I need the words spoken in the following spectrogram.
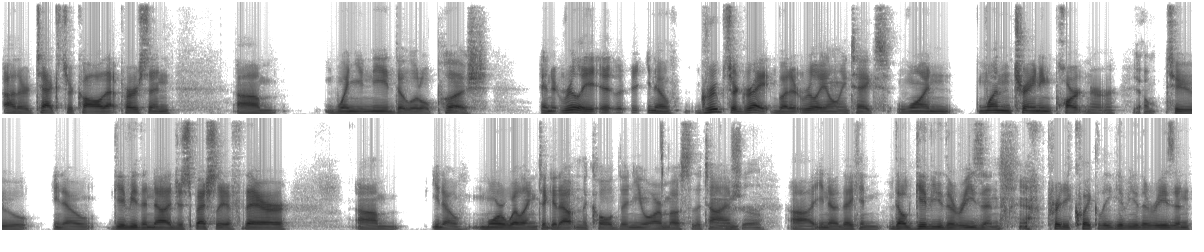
either text or call that person um, when you need the little push. And it really, it, it- you know, groups are great, but it really only takes one one training partner Yep. to you know give you the nudge, especially if they're um, you know more willing to get out in the cold than you are most of the time. Sure. Uh, you know, they can they'll give you the reason pretty quickly, give you the reason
